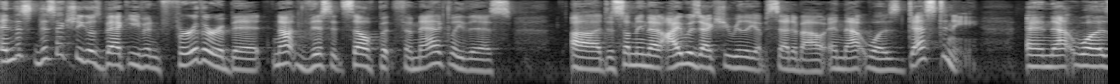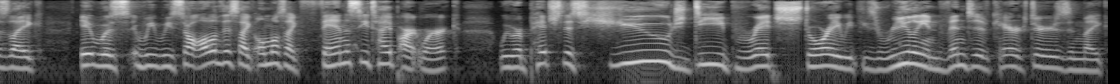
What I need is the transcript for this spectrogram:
and this this actually goes back even further a bit. Not this itself, but thematically this uh, to something that I was actually really upset about, and that was Destiny, and that was like it was we we saw all of this like almost like fantasy type artwork. We were pitched this huge, deep, rich story with these really inventive characters and like,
